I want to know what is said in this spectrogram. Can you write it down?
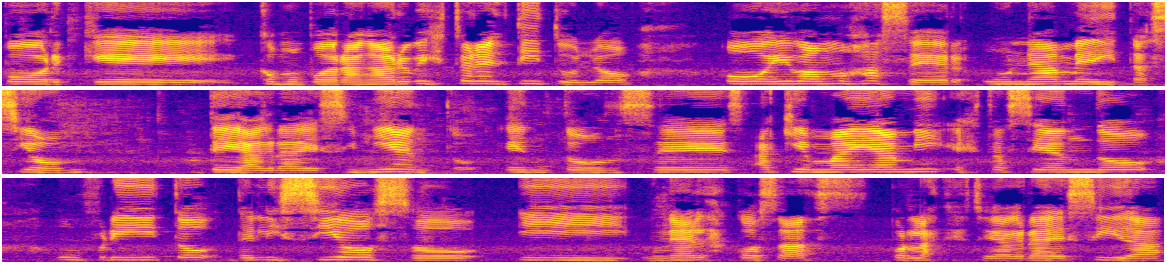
porque, como podrán haber visto en el título, hoy vamos a hacer una meditación de agradecimiento. Entonces, aquí en Miami está haciendo un frito delicioso y una de las cosas por las que estoy agradecida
